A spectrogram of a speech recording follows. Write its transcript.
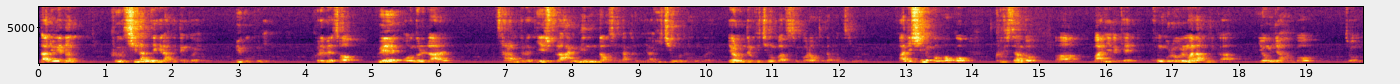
나중에는 그 신앙 얘기를 하게 된 거예요. 미국 분이. 그러면서 왜 오늘날 사람들은 예수를 안 믿는다고 생각하느냐 이 질문을 하는 거예요. 여러분들 그 질문 받았으면 뭐라고 대답하겠습니까? 아니 시민권 받고 크리스찬도 어, 많이 이렇게 공부를 얼마나 합니까? 염려하고 좀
